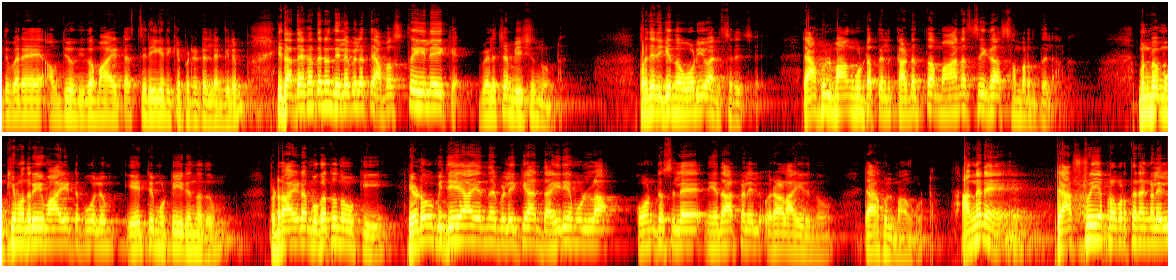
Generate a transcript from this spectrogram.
ഇതുവരെ ഔദ്യോഗികമായിട്ട് സ്ഥിരീകരിക്കപ്പെട്ടിട്ടില്ലെങ്കിലും ഇത് അദ്ദേഹത്തിന്റെ നിലവിലത്തെ അവസ്ഥയിലേക്ക് വെളിച്ചം വീശുന്നുണ്ട്. പ്രചരിക്കുന്ന ഓഡിയോ അനുസരിച്ച് രാഹുൽ മാങ്കൂട്ടത്തിൽ കടുത്ത മാനസിക സമ്മർദ്ദത്തിലാണ്. മുൻപ് മുഖ്യമന്ത്രിയുമായിട്ട് പോലും ഏറ്റുമുട്ടിയിരുന്നതും പിണറായിയുടെ മുഖത്ത് നോക്കി എടോ വിജയ എന്ന് വിളിക്കാൻ ധൈര്യമുള്ള കോൺഗ്രസിലെ നേതാക്കളിൽ ഒരാളായിരുന്നു രാഹുൽ മാങ്കൂട്ടം. അങ്ങനെ രാഷ്ട്രീയ പ്രവർത്തനങ്ങളിൽ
